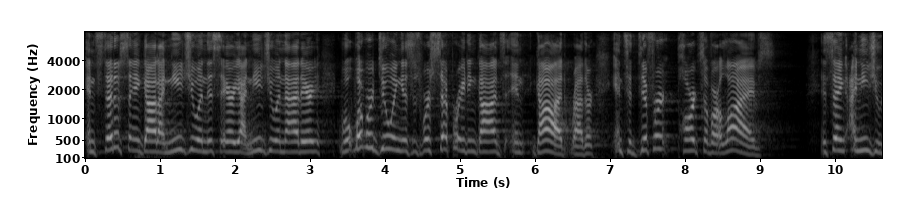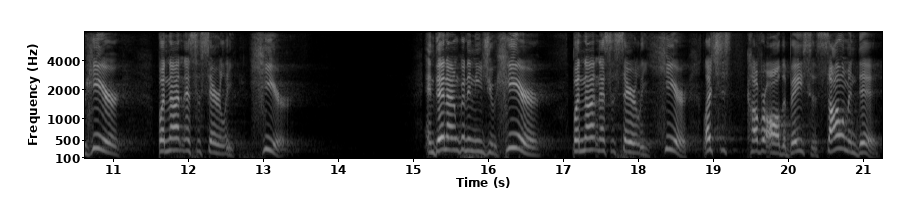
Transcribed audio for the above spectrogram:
instead of saying, God, I need you in this area, I need you in that area, what we're doing is, is we're separating God's in, God rather into different parts of our lives and saying, I need you here, but not necessarily here. And then I'm going to need you here, but not necessarily here. Let's just cover all the bases. Solomon did.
